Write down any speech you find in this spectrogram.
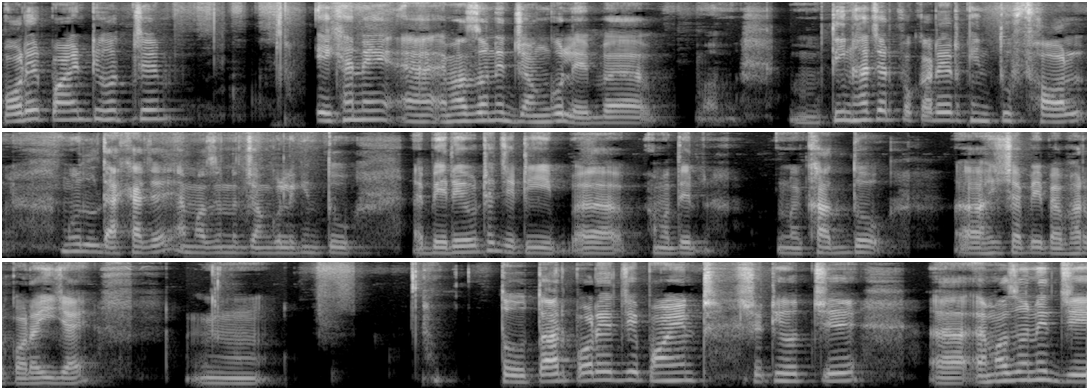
পরের পয়েন্টটি হচ্ছে এখানে অ্যামাজনের জঙ্গলে তিন হাজার প্রকারের কিন্তু ফল মূল দেখা যায়। অ্যামাজনের জঙ্গলে কিন্তু বেড়ে ওঠে, যেটি আমাদের খাদ্য হিসাবে ব্যবহার করাই যায়। তো তারপরে যে পয়েন্ট, সেটি হচ্ছে অ্যামাজনের যে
